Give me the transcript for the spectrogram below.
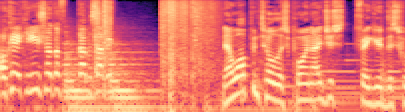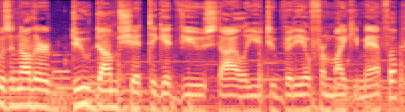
Okay, can you shut the fuck up and stop. Now, up until this point, I just figured this was another do dumb shit to get views style of YouTube video from Mikey Mamps.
